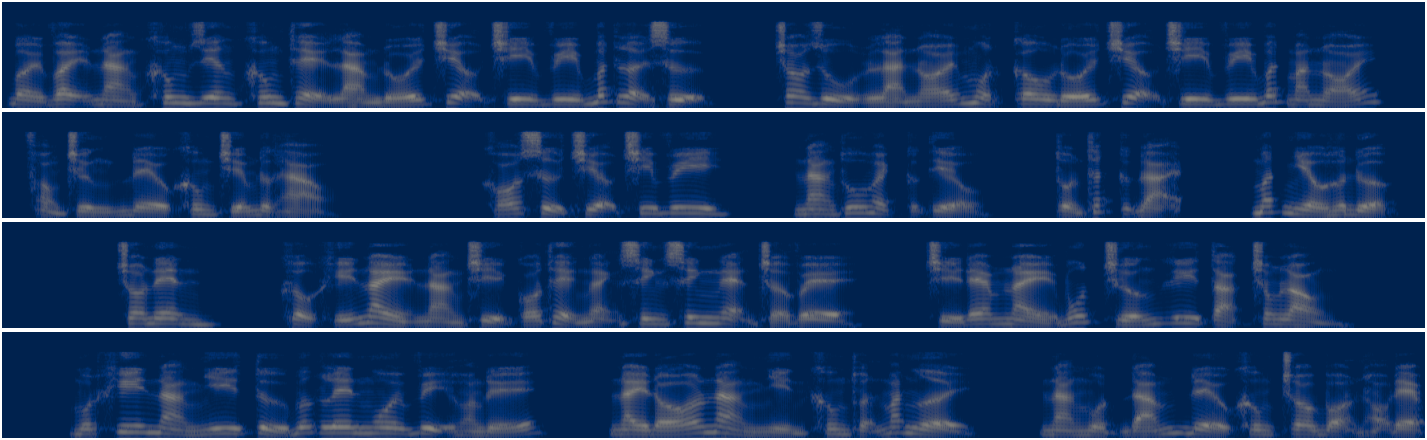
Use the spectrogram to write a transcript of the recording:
Bởi vậy nàng không riêng không thể làm đối triệu chi vi bất lợi sự, cho dù là nói một câu đối triệu chi vi bất mãn nói, phỏng chừng đều không chiếm được hảo. Khó xử triệu chi vi, nàng thu hoạch cực tiểu, tổn thất cực đại, mất nhiều hơn được. Cho nên, khẩu khí này nàng chỉ có thể ngạnh sinh sinh nghẹn trở về, chỉ đem này bút chướng ghi tạc trong lòng. Một khi nàng nhi tử bước lên ngôi vị hoàng đế, này đó nàng nhìn không thuận mắt người, nàng một đám đều không cho bọn họ đẹp.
